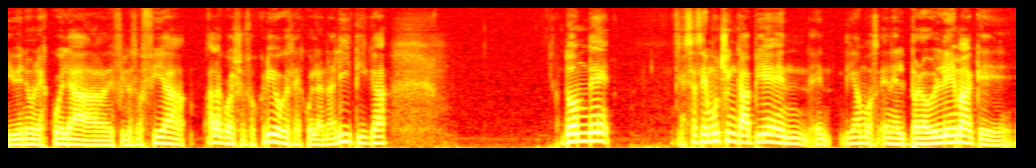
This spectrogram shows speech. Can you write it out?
y viene de una escuela de filosofía a la cual yo suscribo, que es la escuela analítica, donde se hace mucho hincapié en, digamos, en el problema que,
